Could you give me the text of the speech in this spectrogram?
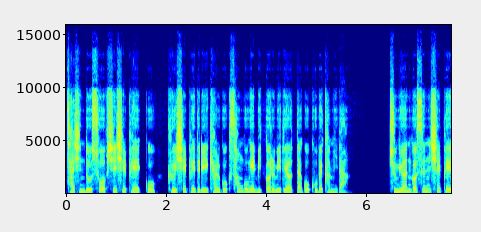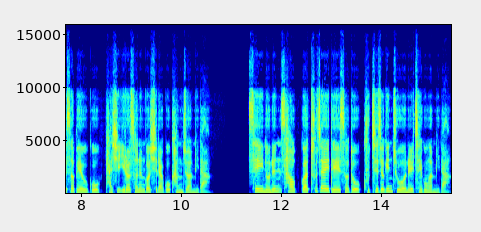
자신도 수없이 실패했고 그 실패들이 결국 성공의 밑거름이 되었다고 고백합니다. 중요한 것은 실패에서 배우고 다시 일어서는 것이라고 강조합니다. 세이노는 사업과 투자에 대해서도 구체적인 조언을 제공합니다.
